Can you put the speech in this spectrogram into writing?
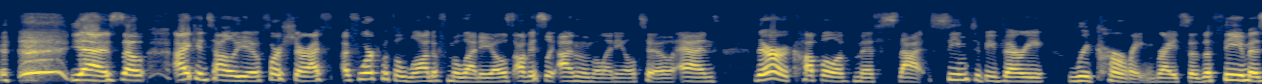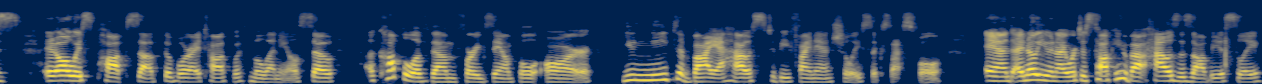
yeah, so I can tell you for sure. I've, I've worked with a lot of millennials. Obviously, I'm a millennial too. And there are a couple of myths that seem to be very recurring, right? So the theme is it always pops up the more I talk with millennials. So a couple of them, for example, are you need to buy a house to be financially successful. And I know you and I were just talking about houses, obviously.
